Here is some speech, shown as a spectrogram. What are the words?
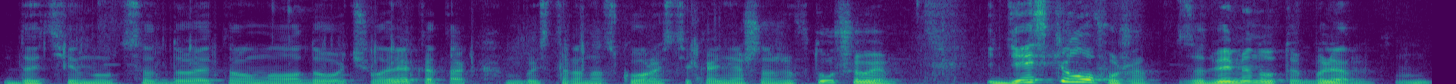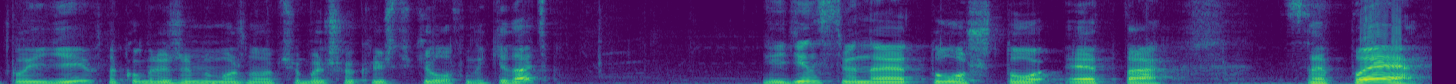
дотянуться до этого молодого человека. Так, быстро на скорости, конечно же, втушиваем. И 10 киллов уже за 2 минуты. Блин, ну, по идее, в таком режиме можно вообще большое количество киллов накидать. Единственное то, что это ЦП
